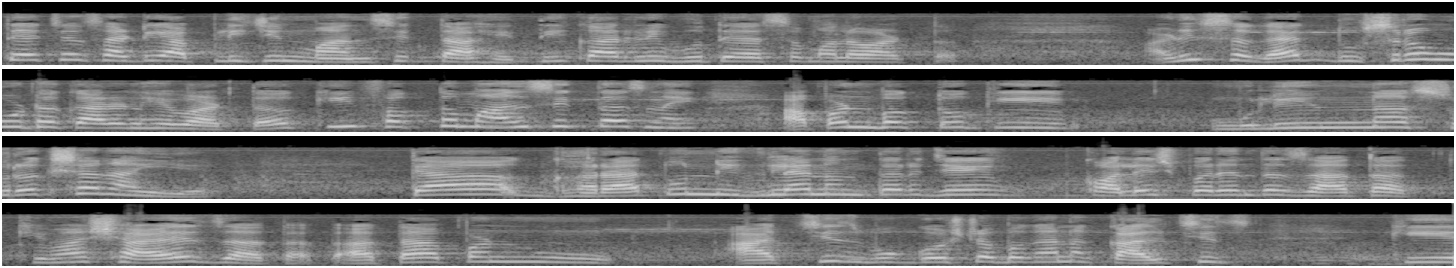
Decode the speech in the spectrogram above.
त्याच्यासाठी आपली जी मानसिकता आहे ती कारणीभूत आहे असं मला वाटतं. आणि सगळ्यात दुसरं मोठं कारण हे वाटतं की फक्त मानसिकताच नाही. आपण बघतो की मुलींना सुरक्षा नाही आहे त्या घरातून निघाल्यानंतर जे कॉलेजपर्यंत जातात किंवा शाळेत जातात आता आपण आजचीच गोष्ट बघा ना कालचीच की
